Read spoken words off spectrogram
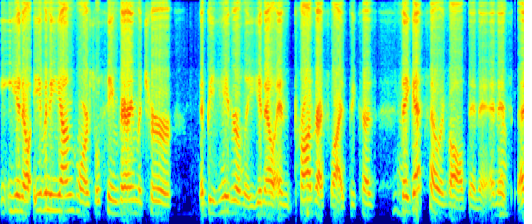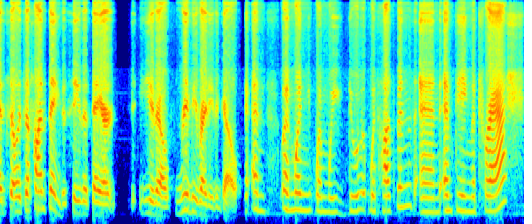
you know even a young horse will seem very mature behaviorally, you know, and progress wise because they get so involved in it, and it's and so it's a fun thing to see that they are, you know, really ready to go. and and when when we do it with husbands and emptying the trash,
